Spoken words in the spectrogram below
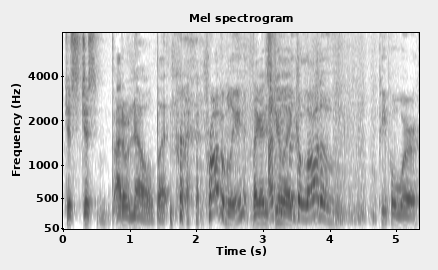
Just just I don't know, but probably. Like, I just feel like- like a lot of people were.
